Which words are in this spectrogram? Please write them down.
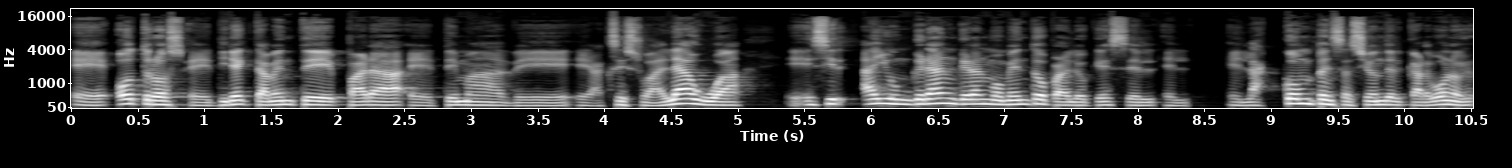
eh, otros eh, directamente para eh, tema de acceso al agua. Es decir, hay un gran, gran momento para lo que es la compensación del carbono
